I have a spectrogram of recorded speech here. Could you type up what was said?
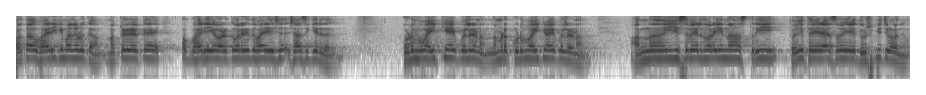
ഭർത്താവ് ഭാര്യയ്ക്കും പറഞ്ഞു കൊടുക്കാം. മക്കൾ കേൾക്കെ ഭാര്യയെ വഴക്ക് പറയരുത് ഭാര്യയെ ശാസിക്കരുത്. കുടുംബം ഐക്യമായി പുലരണം നമ്മുടെ കുടുംബം ഐക്യമായി പുലരണം. അന്ന് ഈ സഭയിൽ എന്ന് പറയുന്ന സ്ത്രീ തൊയ്യത്തൈരാസഭയെ ദുഷിപ്പിച്ചു കളഞ്ഞു.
